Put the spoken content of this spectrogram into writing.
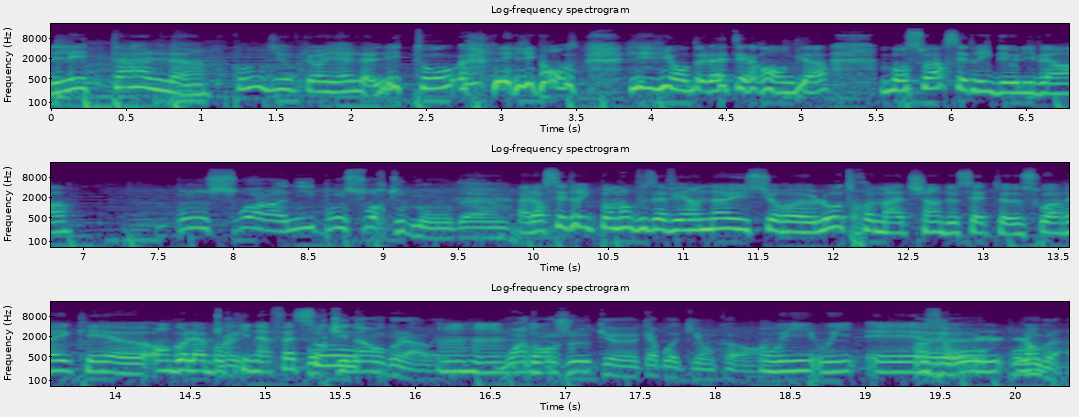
Létal, comment on dit au pluriel? Léto, les lions, les lions de la Teranga. Bonsoir Cédric De Oliveira. Bonsoir Annie, bonsoir tout le monde. Alors Cédric, pendant que vous avez un œil sur euh, l'autre match hein, de cette euh, soirée qui est euh, Angola-Burkina Faso. Burkina-Angola, oui. Mhm. Moins d'enjeux qu'à Boaké encore. Oui, oui. 1-0 pour l'Angola.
